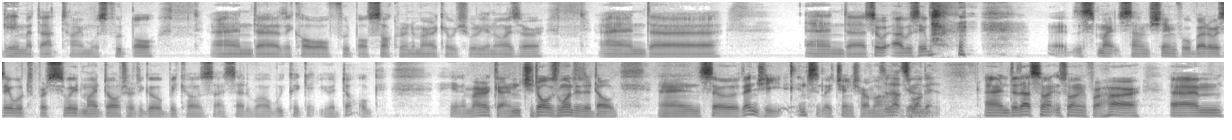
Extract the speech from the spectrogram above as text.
game at that time was football, and uh, they call football soccer in America, which really annoys her. And uh, and uh, so I was able. this might sound shameful, but I was able to persuade my daughter to go because I said, "Well, we could get you a dog." in America, and she'd always wanted a dog, and so then she instantly changed her mind. So that's it, and that's swung for her. Um,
